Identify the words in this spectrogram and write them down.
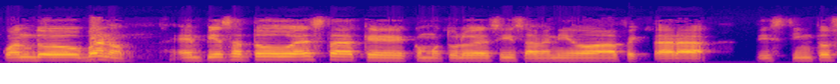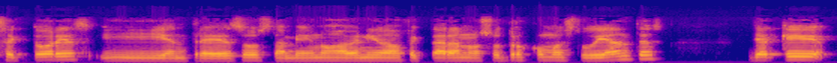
Cuando, bueno, empieza todo esto que, como tú lo decís, ha venido a afectar a distintos sectores y entre esos también nos ha venido a afectar a nosotros como estudiantes, ya que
